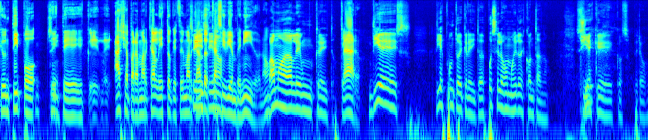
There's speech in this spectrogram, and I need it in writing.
que un tipo Sí. este, que haya para marcarle esto que estoy marcando sí, es casi no. bienvenido, ¿no? Vamos a darle un crédito. Claro. 10, 10 puntos de crédito. Después se los vamos a ir descontando. Si Sí. es que. cosa, pero.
